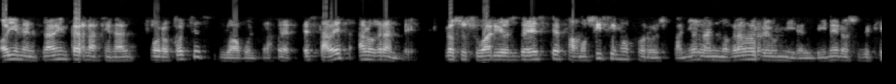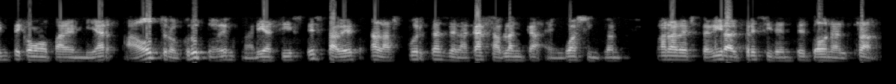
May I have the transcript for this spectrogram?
Hoy en el plano internacional, Foro Coches lo ha vuelto a hacer, esta vez a lo grande. Los usuarios de este famosísimo foro español han logrado reunir el dinero suficiente como para enviar a otro grupo de mariachis, esta vez a las puertas de la Casa Blanca en Washington, para despedir al presidente Donald Trump.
